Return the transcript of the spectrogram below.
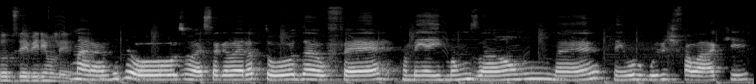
Todos deveriam ler. Maravilhoso, essa galera toda, o Fer também é irmãozão, né? Tenho orgulho de falar que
